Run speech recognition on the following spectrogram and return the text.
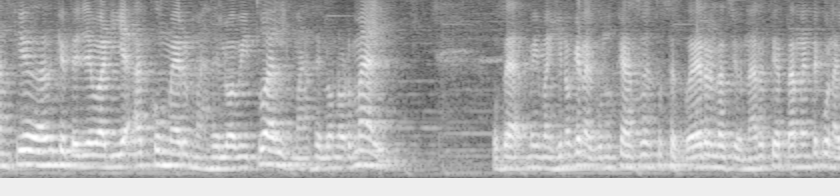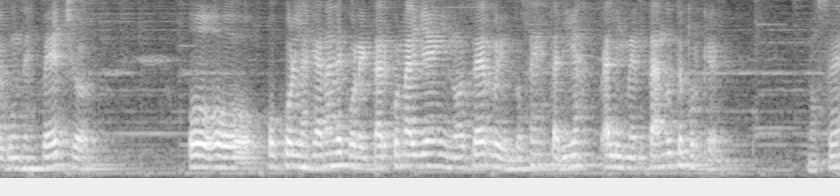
ansiedad que te llevaría a comer más de lo habitual, más de lo normal. O sea, me imagino que en algunos casos esto se puede relacionar ciertamente con algún despecho o, o, con las ganas de conectar con alguien y no hacerlo y entonces estarías alimentándote porque, no sé,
